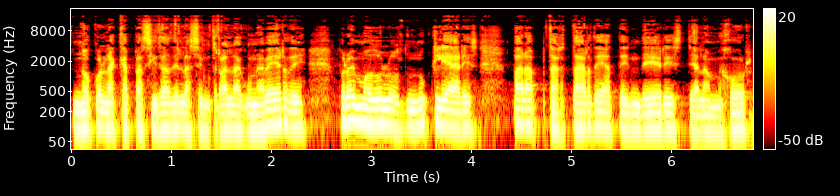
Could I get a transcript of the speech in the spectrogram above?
no con la capacidad de la central Laguna Verde, pero hay módulos nucleares para tratar de atender este, a lo mejor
